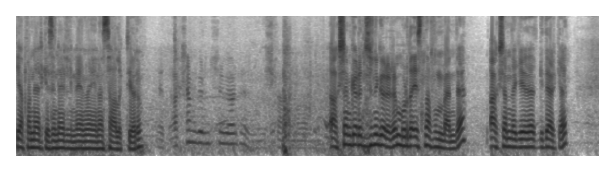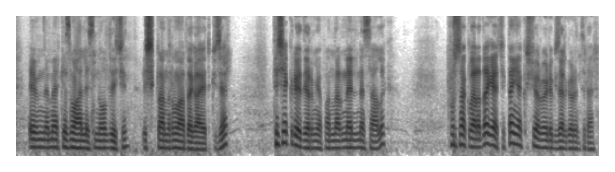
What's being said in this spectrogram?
yapan herkesin eline emeğine sağlık diyorum. Evet, akşam görüntüsünü gördünüz mü? Akşam görüntüsünü görürüm. Burada esnafım ben de. Akşam da gider- giderken evimde merkez mahallesinde olduğu için ışıklandırmalar da gayet güzel. Teşekkür ediyorum yapanların eline sağlık. Fursaklara da gerçekten yakışıyor böyle güzel görüntüler.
